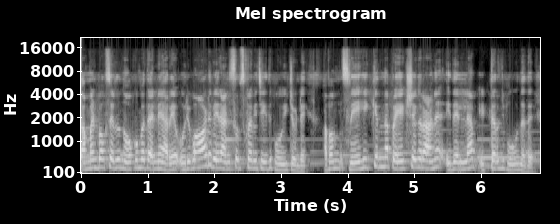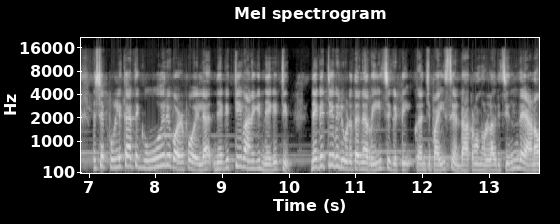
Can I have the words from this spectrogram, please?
കമന്റ് ബോക്സ് എടുത്ത് നോക്കുമ്പോൾ തന്നെ അറിയാം ഒരുപാട് പേര് അൺസബ്സ്ക്രൈബ് ചെയ്ത് പോയിട്ടുണ്ട്. അപ്പം സ്നേഹിക്കുന്ന പ്രേക്ഷകരാണ് ഇതെല്ലാം ഇട്ടെറിഞ്ഞു പോകുന്നത്. പക്ഷെ പുള്ളിക്കാരത്തേക്ക് ഒരു കുഴപ്പമില്ല. നെഗറ്റീവ് ആണെങ്കിൽ നെഗറ്റീവ് നെഗറ്റീവിലൂടെ തന്നെ റീച്ച് കിട്ടി. കുറച്ച് പൈസ ഉണ്ടാക്കണം എന്നുള്ള ഒരു ചിന്തയാണോ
